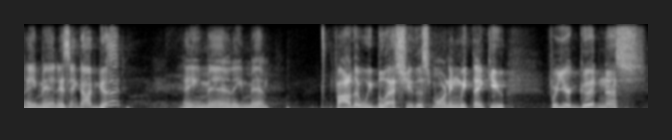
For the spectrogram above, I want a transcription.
Amen. Isn't God good? Amen. Amen. Father, we bless you this morning. We thank you for your goodness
